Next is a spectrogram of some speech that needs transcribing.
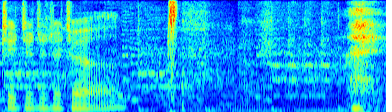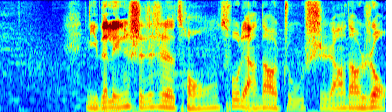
这这这这这，唉，你的零食这是从粗粮到主食，然后到肉，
